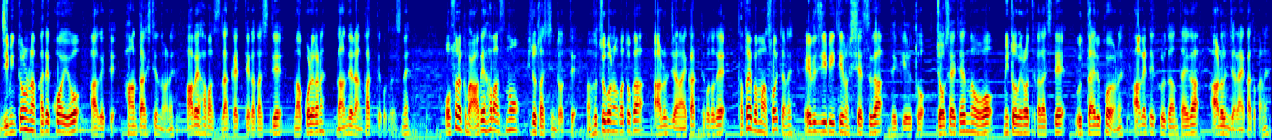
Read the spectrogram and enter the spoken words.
自民党の中で声を上げて反対してるのはね安倍派閥だけって形でまあこれがねなんでなんかってことですね。おそらくまあ安倍派閥の人たちにとって、まあ、不都合なことがあるんじゃないかってことで例えばまあそういったね LGBT の施設ができると女性天皇を認めろって形で訴える声をね上げてくる団体があるんじゃないかとかね、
